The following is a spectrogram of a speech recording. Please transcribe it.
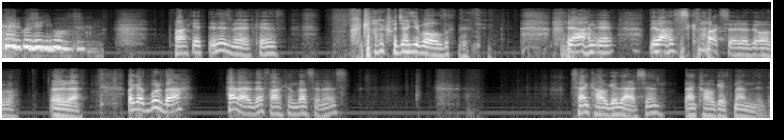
Karı koca gibi olduk. Fark ettiniz mi kız? Karı koca gibi olduk dedi. yani biraz sıkılarak söyledi onu. Öyle. Fakat burada herhalde farkındasınız. Sen kavga edersin, ben kavga etmem dedi.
